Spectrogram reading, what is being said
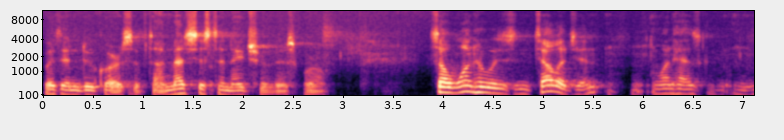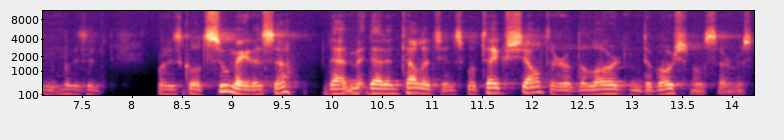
within due course of time. That's just the nature of this world. So one who is intelligent, one has what is it? What is called sumedhasa. That that intelligence will take shelter of the Lord in devotional service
